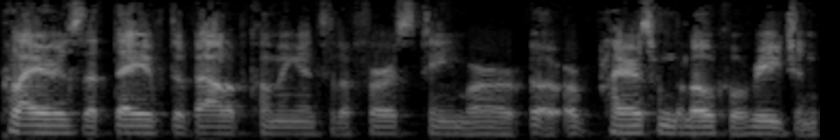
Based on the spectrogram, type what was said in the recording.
players that they've developed coming into the first team or or players from the local region,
